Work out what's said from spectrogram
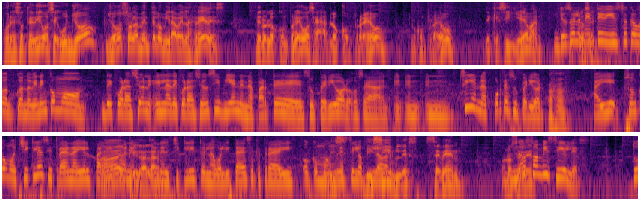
Por eso te digo, según yo, yo solamente lo miraba en las redes, pero lo compruebo, o sea, lo compruebo, lo compruebo, de que sí llevan. Yo solamente Entonces, he visto que cuando vienen como decoración, en la decoración sí vienen en la parte superior, o sea, en, en, en sí, en la parte superior. Ajá. Ahí son como chicles y traen ahí el palito Ay, en, el, en el chiclito, en la bolita ese que trae ahí, o como un estilo flor. Visibles, ¿se ven o no, No, se ven? son visibles. Tú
